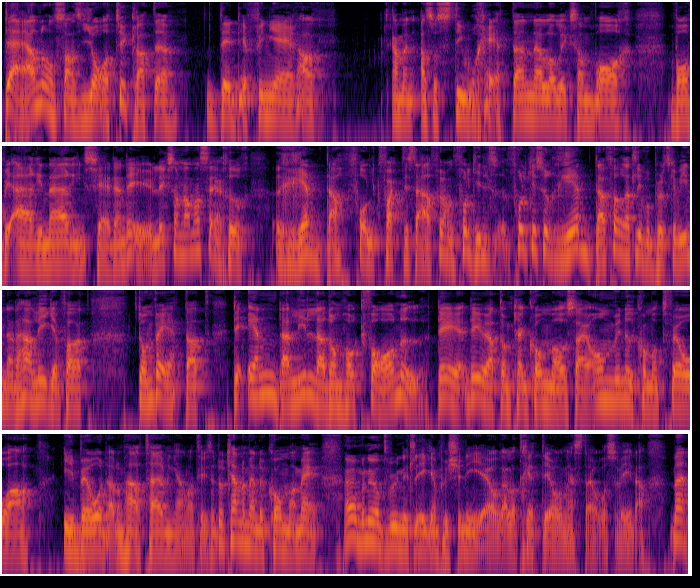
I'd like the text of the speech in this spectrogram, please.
där någonstans jag tycker att det, det definierar ja men alltså storheten eller liksom var, var vi är i näringskedjan. Det är ju liksom när man ser hur rädda folk faktiskt är för dem. Folk, folk är så rädda för att Liverpool ska vinna det här ligan för att de vet att det enda lilla de har kvar nu, det, det är ju att de kan komma och säga om vi nu kommer tvåa i båda de här tävlingarna till exempel, då kan de ändå komma med, ja men ni har inte vunnit ligan på 29 år eller 30 år nästa år och så vidare. Men,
